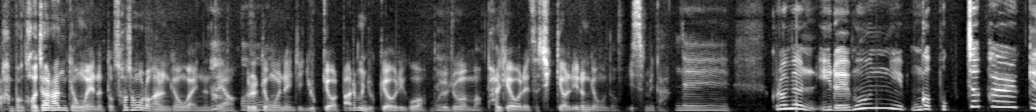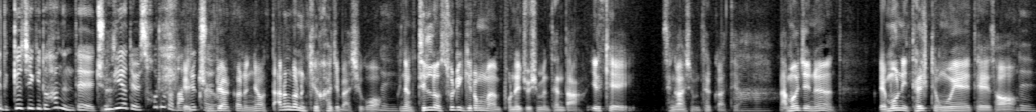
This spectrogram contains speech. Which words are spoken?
또 한번 거절한 경우에는 또 소송으로 가는 경우가 있는데요. 어. 그럴 경우에는 이제 6개월 빠르면 6개월이고 뭐 네. 요즘은 뭐 8개월에서 10개월 이런 경우도 있습니다. 네. 그러면 이 레몬이 뭔가 복잡할 게 느껴지기도 하는데 준비해야 될 서류가 예, 많을까요? 준비할 거는요. 다른 거는 기억하지 마시고 네. 그냥 딜러 수리 기록만 보내주시면 된다. 이렇게 생각하시면 될 것 같아요. 아, 나머지는 레몬이 될 경우에 대해서 네.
